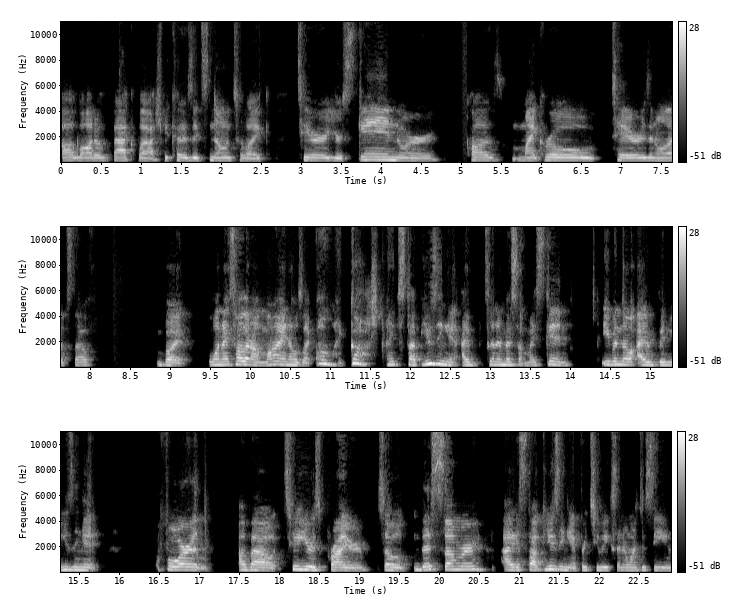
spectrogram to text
a lot of backlash because it's known to like tear your skin or cause micro tears and all that stuff. But when I saw that online, I was like, oh my gosh, I need to stop using it. I, it's gonna mess up my skin. Even though I've been using it for about two years prior. So this summer, I stopped using it for two weeks and I wanted to see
